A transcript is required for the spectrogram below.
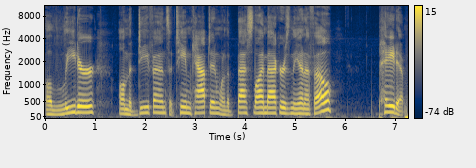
a leader on the defense, a team captain, one of the best linebackers in the NFL. Paid him.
